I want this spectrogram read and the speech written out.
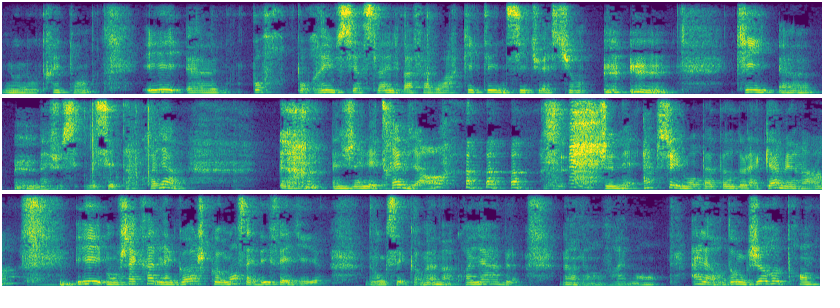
nous nous traitons. Et euh, pour, pour réussir cela, il va falloir quitter une situation qui, euh, ben mais c'est incroyable. J'allais très bien. je n'ai absolument pas peur de la caméra. Et mon chakra de la gorge commence à défaillir. Donc c'est quand même incroyable. Non, non, vraiment. Alors, donc je reprends.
